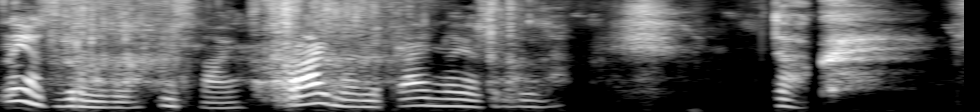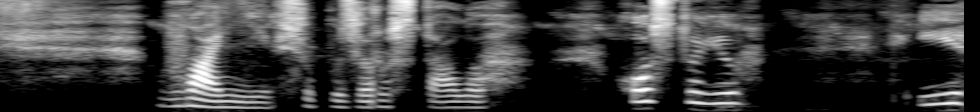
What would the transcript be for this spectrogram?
Ну, я звернула, не знаю. Правильно, неправильно я зробила. Так. В ванні все позаростало хостою. І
